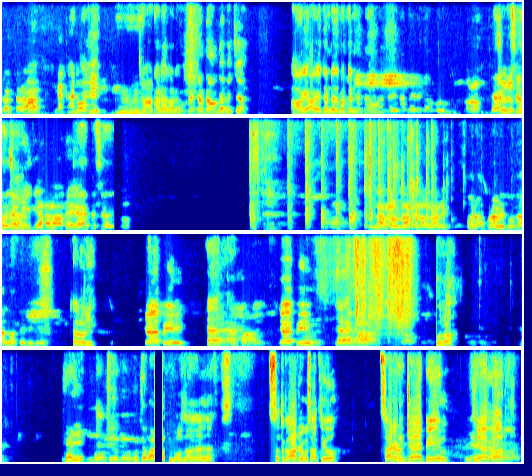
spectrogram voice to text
ਮੈਂ ਖੜ ਗਈ ਹੂੰ ਹੂੰ, ਹਾਂ ਖੜਾ ਖੜਾ। ਉੱਤੇ ਝੰਡਾ ਆਉਂਦਾ ਵਿੱਚ? ਆ ਗਿਆ ਆ ਗਿਆ ਝੰਡੇ ਤੇ ਮੱਚਣ ਝੰਡਾ ਆਉਣਾ ਚਾਹੀਦਾ ਫੇਰ ਇਹ ਗੱਲ ਬਣੂ ਚਾਹੇ ਪਿੱਛੇ ਹੋ ਜਾ। ਦੀਆਂ ਲਾ ਦੇ ਪਿੱਛੇ ਹੋ ਜਾ। ਲਾ ਲਾ ਲਾ ਲਾ ਲਾ ਲਾ ਸਾਰਾ ਪੁਰਾਣੇ ਪ੍ਰਧਾਨਾਂ ਤੇ ਜੀ। ਚਲੋ ਜੀ। ਜੈ ਭੀਮ। ਹੈ ਜੈ ਭੀਮ। ਜੈ ਭਾ ਬੋਲੋ। ਜੀ। ਉੱਥੇ ਬੋਲਦਾ ਮੈਂ। ਸਤਿਕਾਰਯੋਗ ਸਾਥੀਓ। ਸਾਰਿਆਂ ਨੂੰ ਜੈ ਭੀਮ, ਜੈ ਭਾਰਤ।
